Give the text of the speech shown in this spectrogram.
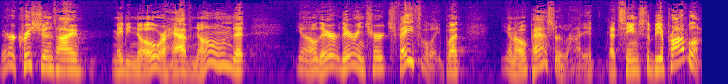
There are Christians I maybe know or have known that, you know, they're, they're in church faithfully, but, you know, Pastor, it, that seems to be a problem.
